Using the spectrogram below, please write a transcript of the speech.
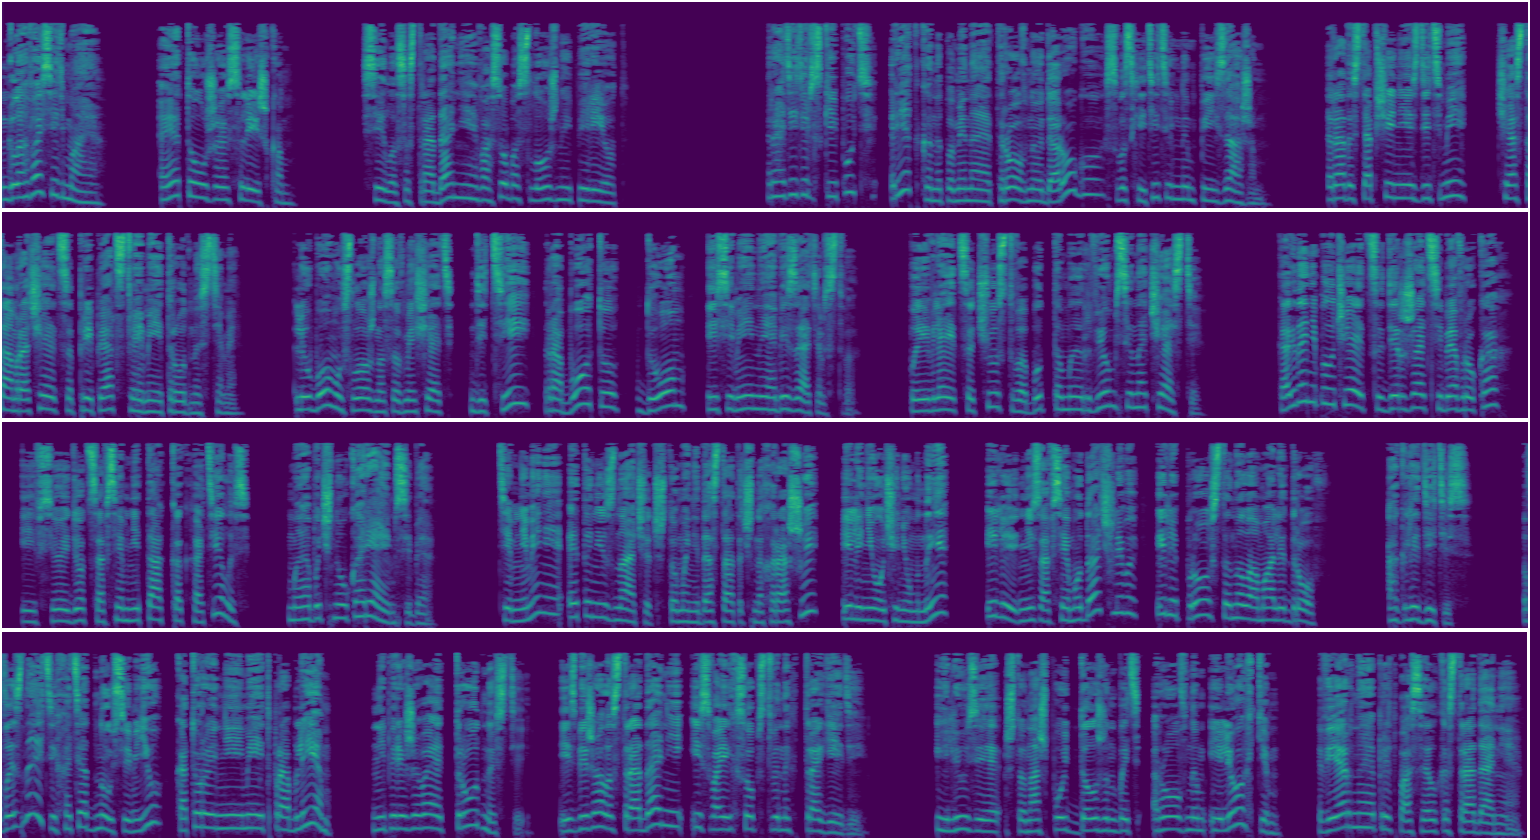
Глава седьмая. Это уже слишком. Сила сострадания в особо сложный период. Родительский путь редко напоминает ровную дорогу с восхитительным пейзажем. Радость общения с детьми часто омрачается препятствиями и трудностями. Любому сложно совмещать детей, работу, дом и семейные обязательства. Появляется чувство, будто мы рвемся на части. Когда не получается держать себя в руках, и все идет совсем не так, как хотелось, мы обычно укоряем себя. Тем не менее, это не значит, что мы недостаточно хороши или не очень умны, или не совсем удачливы, или просто наломали дров. Оглядитесь. Вы знаете хоть одну семью, которая не имеет проблем, не переживает трудностей, избежала страданий и своих собственных трагедий? Иллюзия, что наш путь должен быть ровным и легким, верная предпосылка страдания.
